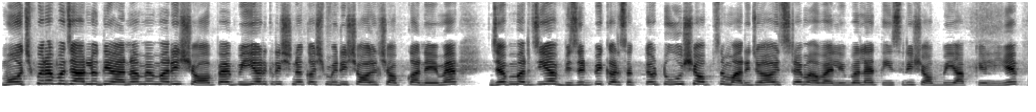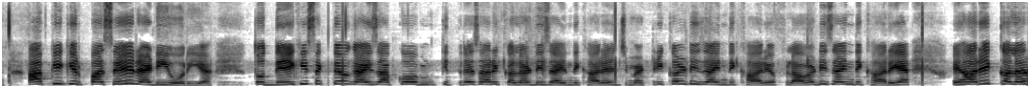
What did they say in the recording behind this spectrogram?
मोजपुरा बाज़ार, लुधियाना में हमारी शॉप है। B R Krishna Kashmiri shawl shop का नेम है। जब मर्ज़ी आप विज़िट भी कर सकते हो। टू शॉप्स हमारी जो है, इस टाइम अवेलेबल है। तीसरी शॉप भी आपके लिए। आपकी कृपा से रेडी हो रही है। तो देख ही सकते हो गाइज़ आपको हम कितने सारे कलर डिज़ाइन दिखा रहे हैं। जोमेट्रिकल डिज़ाइन दिखा रहे हो। फ्लावर डिज़ाइन दिखा रहे हैं। हर एक कलर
